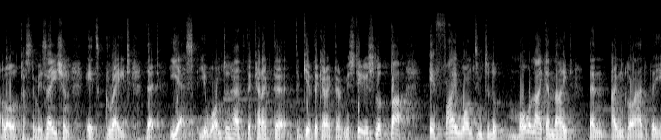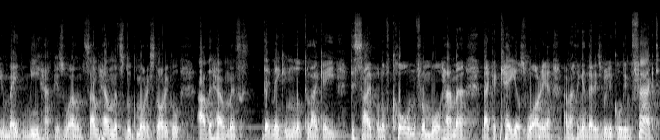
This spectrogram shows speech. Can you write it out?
a lot of customization, it's great that yes, you want to have the character to give the character a mysterious look, but if I want him to look more like a knight, then I'm glad that you made me happy as well. And some helmets look more historical, other helmets they make him look like a disciple of Khorne from Warhammer, like a Chaos Warrior, and I think that is really cool. In fact,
